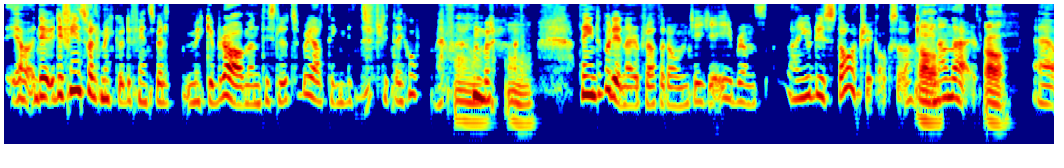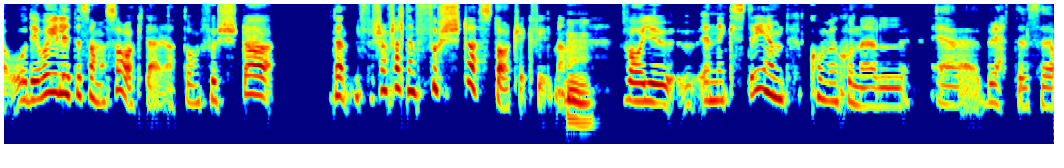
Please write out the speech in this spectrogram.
ja, det, det finns väldigt mycket och det finns väldigt mycket bra men till slut så börjar allting lite flytta ihop med Mm, varandra. mm. Jag tänkte på det när du pratade om JJ Abrams. Han gjorde ju Star Trek också Ja. innan det här. Ja, Eh, och det var ju lite samma sak där att de första, den, framförallt den första Star Trek-filmen mm, var ju en extremt konventionell eh, berättelse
